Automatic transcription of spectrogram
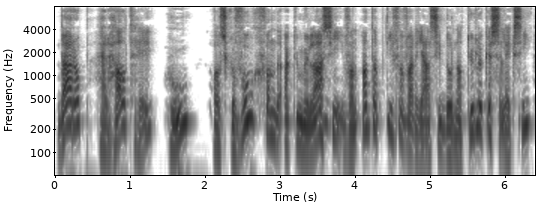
Daarop herhaalt hij hoe, als gevolg van de accumulatie van adaptieve variatie door natuurlijke selectie,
